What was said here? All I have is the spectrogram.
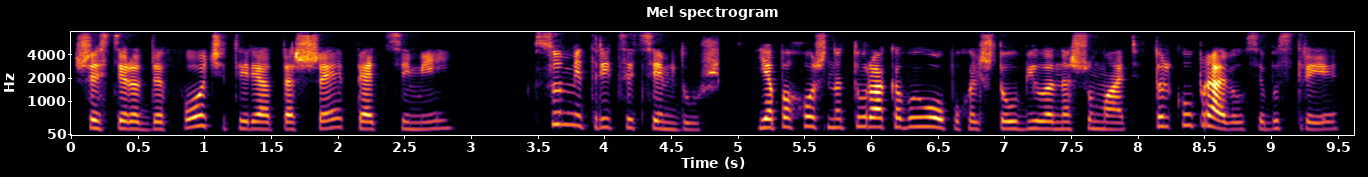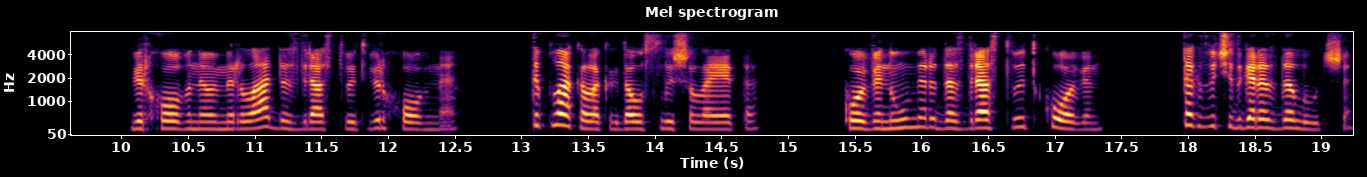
Шестеро дефо, четыре атташе, пять семей. В сумме 37 душ. Я похож на ту раковую опухоль, что убила нашу мать, только управился быстрее. Верховная умерла, да здравствует Верховная. Ты плакала, когда услышала это. Ковен умер, да здравствует Ковен. Так звучит гораздо лучше.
